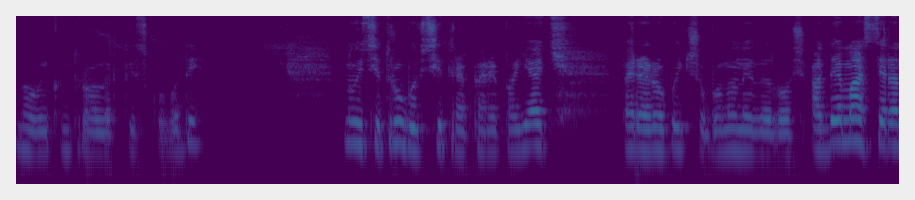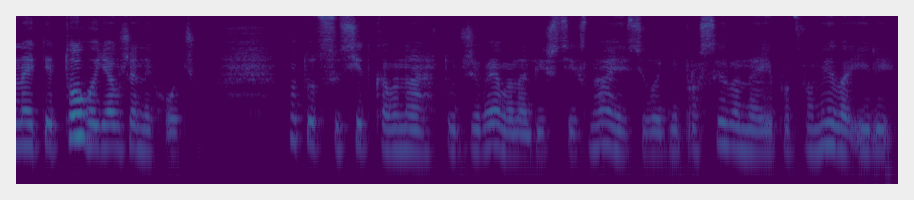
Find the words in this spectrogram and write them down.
новий контролер тиску води. Ну і ці труби всі треба перепаяти, переробити, щоб воно не лилось. А де мастера знайти того, я вже не хочу. Ну, тут сусідка, вона тут живе, вона більш всіх знає. Сьогодні просила неї, подзвонила, ілі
